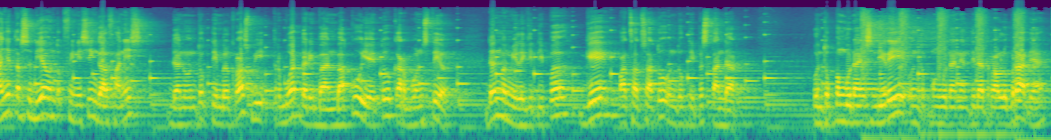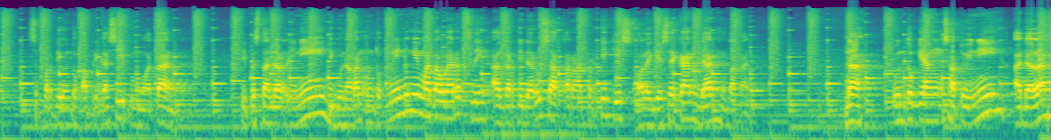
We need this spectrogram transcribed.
hanya tersedia untuk finishing galvanis dan untuk timbel Crosby terbuat dari bahan baku yaitu carbon steel dan memiliki tipe G411 untuk tipe standar. Untuk penggunanya sendiri, untuk penggunaan yang tidak terlalu berat ya, seperti untuk aplikasi pemuatan. Tipe standar ini digunakan untuk melindungi mata wearable sling agar tidak rusak karena terkikis oleh gesekan dan hentakan. Nah, untuk yang satu ini adalah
